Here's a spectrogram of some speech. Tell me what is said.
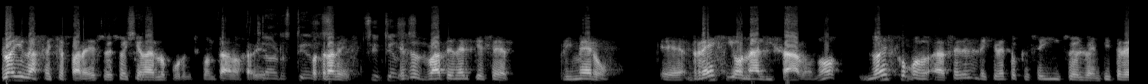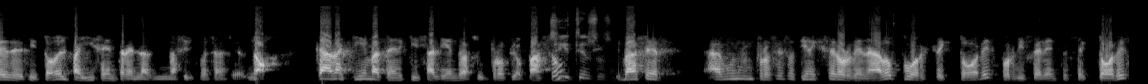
No hay una fecha para eso, eso hay que darlo por descontado, Javier. Otra vez, eso va a tener que ser, primero, eh, regionalizado, ¿no? No es como hacer el decreto que se hizo el 23, de decir todo el país entra en las mismas circunstancias. No, cada quien va a tener que ir saliendo a su propio paso. va a ser un proceso tiene que ser ordenado por sectores, por diferentes sectores,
